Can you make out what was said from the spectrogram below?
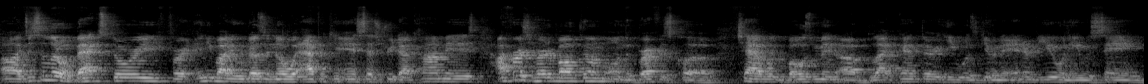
Uh, just a little backstory for anybody who doesn't know what AfricanAncestry.com is. I first heard about them on The Breakfast Club. Chadwick Boseman of Black Panther, he was giving an interview and he was saying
